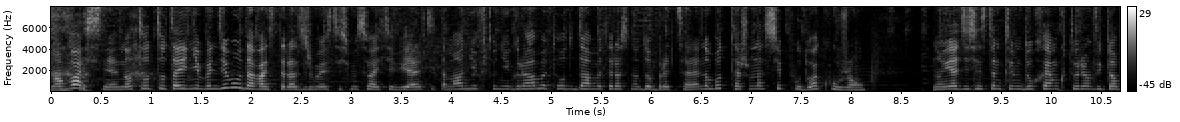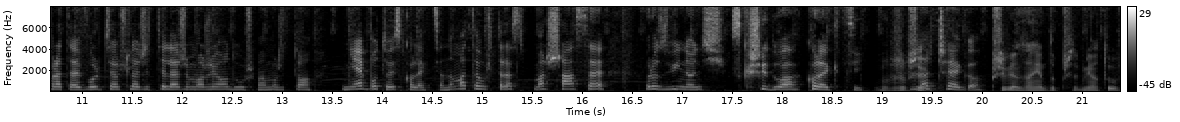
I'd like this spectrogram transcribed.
No właśnie, no to tutaj nie będziemy udawać teraz, że my jesteśmy, słuchajcie, wielcy, tam, a nie, w to nie gramy, to oddamy teraz na dobre cele, no bo też u nas się pudła kurzą. No ja dziś jestem tym duchem, który mówi, dobra, ta ewolucja już leży tyle, że może ją odłóżmy, a może to nie, bo to jest kolekcja. No Mateusz, teraz masz szansę rozwinąć skrzydła kolekcji. Przy, Dlaczego? przywiązanie do przedmiotów?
